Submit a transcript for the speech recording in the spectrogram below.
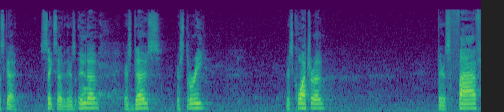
Let's go. Six of you. There's uno, there's dos, there's three, there's cuatro, there's five,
